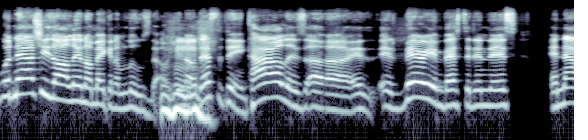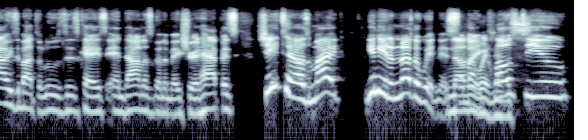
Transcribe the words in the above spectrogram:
Well, now she's all in on making him lose, though. You know, Mhm. that's the thing. Kyle is uh is, is very invested in this, and now he's about to lose this case, and Donna's gonna make sure it happens. She tells Mike, "You need another witness, Another somebody witness. close to you,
